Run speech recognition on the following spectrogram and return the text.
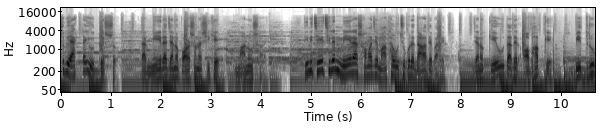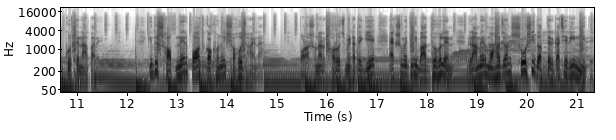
শুধু একটাই উদ্দেশ্য, তার মেয়েরা যেন পড়াশোনা শিখে মানুষ হয়। তিনি চেয়েছিলেন মেয়েরা সমাজে মাথা উঁচু করে দাঁড়াতে পারে, যেন কেউ তাদের অভাবকে বিদ্রুপ করতে না পারে। কিন্তু স্বপ্নের পথ কখনোই সহজ হয় না। পড়াশোনার খরচ মেটাতে গিয়ে একসময় তিনি বাধ্য হলেন গ্রামের মহাজন শশী দত্তের কাছে ঋণ নিতে।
